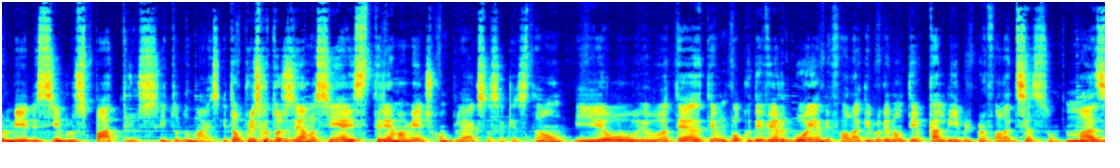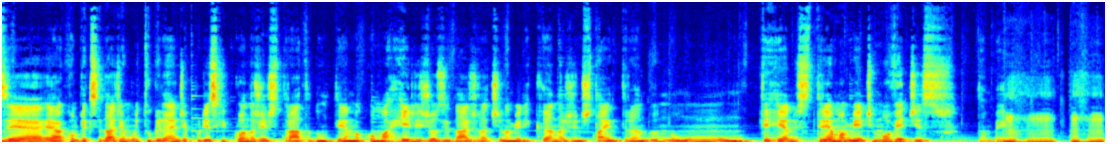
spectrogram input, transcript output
por meio de símbolos pátrios e tudo mais. Então, por isso que eu estou dizendo assim, é extremamente complexa essa questão e eu, eu até tenho um pouco de vergonha de falar aqui porque eu não tenho calibre para falar desse assunto. Mas é, é, a complexidade é muito grande. É por isso que quando a gente trata de um tema como a religiosidade latino-americana, a gente está entrando num terreno extremamente movediço também. Uhum, uhum.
